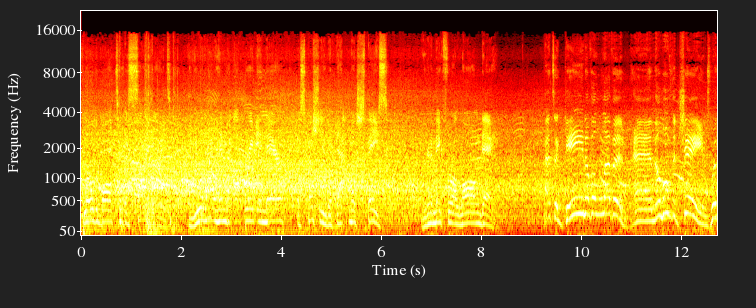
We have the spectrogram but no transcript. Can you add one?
throw the ball to the sidelines. And you allow him to operate in there, especially with that much space, you're going to make for a long day. That's a gain of 11, and they'll move the chains with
